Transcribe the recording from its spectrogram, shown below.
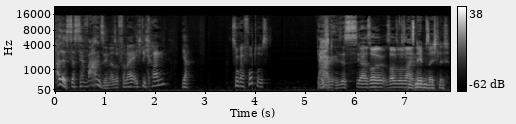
alles, das ist der Wahnsinn. Also von daher, ich. Die kann ja. sogar Fotos. Ja, das ja, soll, soll so sein. Das ist nebensächlich.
